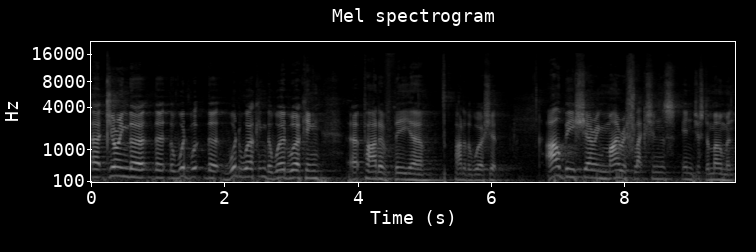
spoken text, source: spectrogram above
uh, during the, the, the, wood, the woodworking, the word working uh, part, of the, uh, part of the worship. I'll be sharing my reflections in just a moment,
